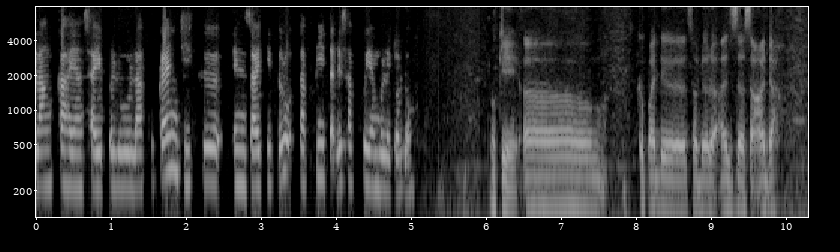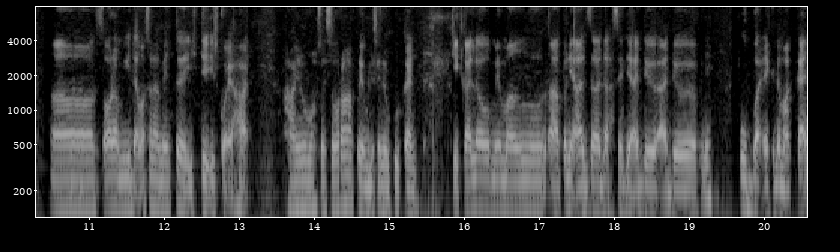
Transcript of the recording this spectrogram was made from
langkah yang saya perlu lakukan jika anxiety teruk tapi tak ada siapa yang boleh tolong? Okay, um, kepada saudara Azza Saadah, uh, seorang menghidap masalah mental, day is quite hard hanya rumah saya seorang apa yang boleh saya lakukan okay, kalau memang apa ni Azhar dah sedia ada ada apa ni ubat yang kena makan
